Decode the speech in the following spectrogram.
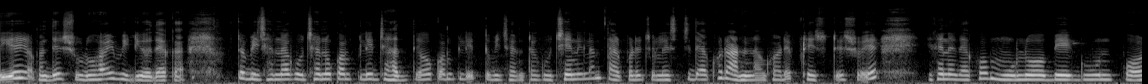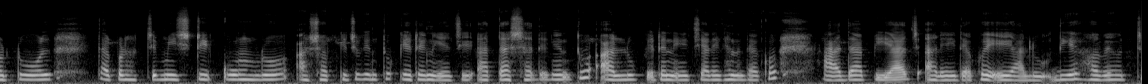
দিয়েই আমাদের শুরু হয় ভিডিও দেখা। তো বিছানা গুছানো কমপ্লিট ঝাঁত দেওয়াও কমপ্লিট তো বিছানাটা গুছিয়ে নিলাম। তারপরে চলে এসেছি দেখো রান্নাঘরে ফ্রেশ ট্রেশ হয়ে। এখানে দেখো মূলো, বেগুন, পটল, তারপর হচ্ছে মিষ্টি, কুমড়ো আর সব কিছু কিন্তু কেটে নিয়েছি। আর তার সাথে কিন্তু আলু কেটে নিয়েছি। আর এখানে দেখো আদা, পেঁয়াজ আর এই দেখো এই আলু দিয়ে হবে হচ্ছে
